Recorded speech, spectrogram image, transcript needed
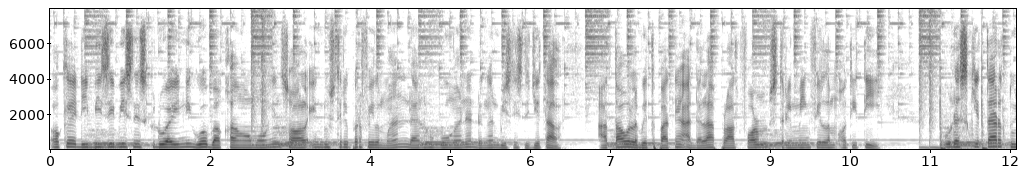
Oke, di Busy Business kedua ini gue bakal ngomongin soal industri perfilman dan hubungannya dengan bisnis digital, atau lebih tepatnya adalah platform streaming film OTT. Udah sekitar 7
